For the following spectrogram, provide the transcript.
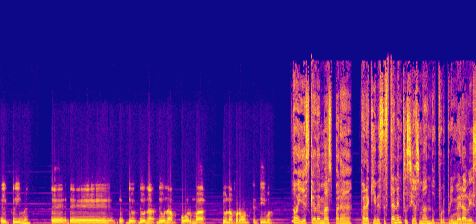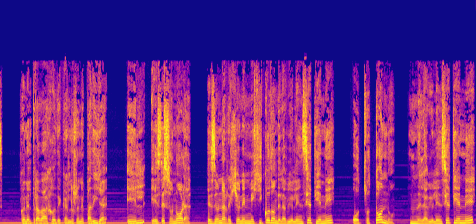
el, crimen de, de, una, de, una forma, de una forma objetiva. No, y es que además para, para quienes están entusiasmando por primera vez con el trabajo de Carlos René Padilla, él es de Sonora es de una región en México donde la violencia tiene otro tono, donde la violencia tiene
